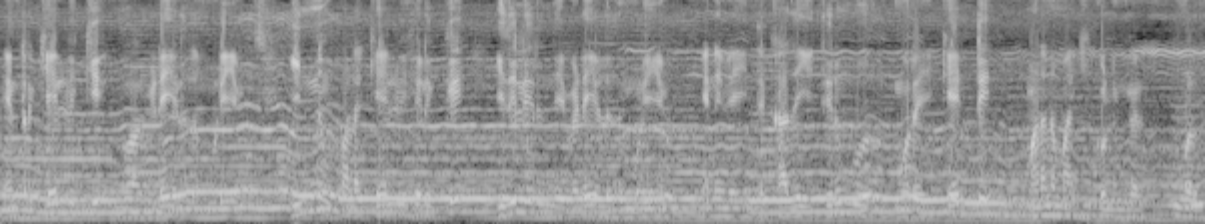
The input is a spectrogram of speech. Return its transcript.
என்ற கேள்விக்கு விடை எழுத முடியும். இன்னும் பல கேள்விகளுக்கு இதிலிருந்தே விடை எழுத முடியும். எனவே இந்த கதையை திரும்ப ஒரு முறை கேட்டு மனனமாக்கிக் கொள்ளுங்கள். உங்கள்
